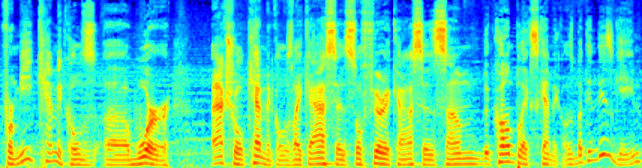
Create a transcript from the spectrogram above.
For me, chemicals uh, were actual chemicals like acids, sulfuric acids, some complex chemicals. But in this game,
